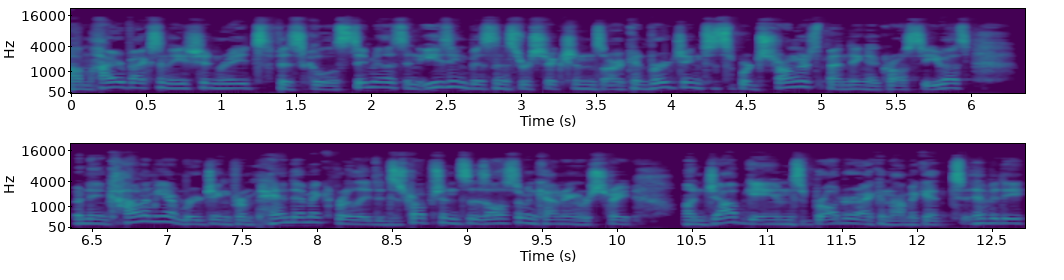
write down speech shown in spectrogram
Um, higher vaccination rates, fiscal stimulus, and easing business restrictions are converging to support stronger spending across the U.S., but an economy emerging from pandemic related disruptions is also encountering restraint on job gains, broader economic activity,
